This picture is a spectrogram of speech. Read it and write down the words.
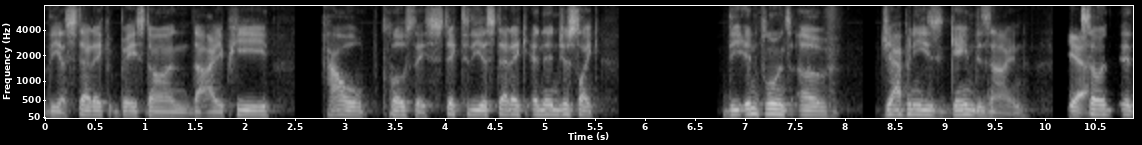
the aesthetic based on the IP, how close they stick to the aesthetic, and then just like the influence of Japanese game design. yeah. So it, it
